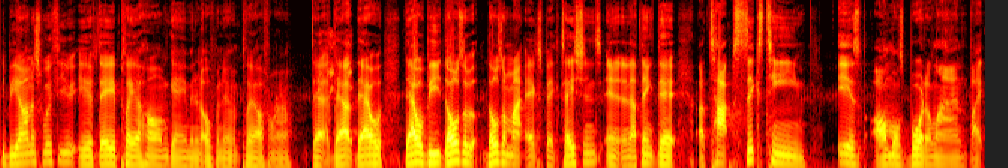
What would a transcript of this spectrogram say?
To be honest with you, if they play a home game in an opening playoff round, that that that will that will be those are those are my expectations, and, and I think that a top six team is almost borderline like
